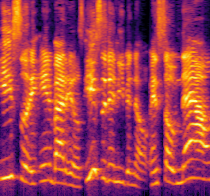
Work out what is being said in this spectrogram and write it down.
Issa and anybody else. Issa didn't even know. And so now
